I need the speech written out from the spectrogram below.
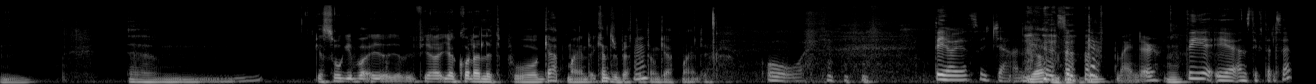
Mm. Ehm, jag såg, för jag, jag kollade lite på Gapminder. Kan inte du berätta Mm. lite om Gapminder? Åh. Det gör jag så gärna. Ja. Så Gapminder, Mm. det är en stiftelse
